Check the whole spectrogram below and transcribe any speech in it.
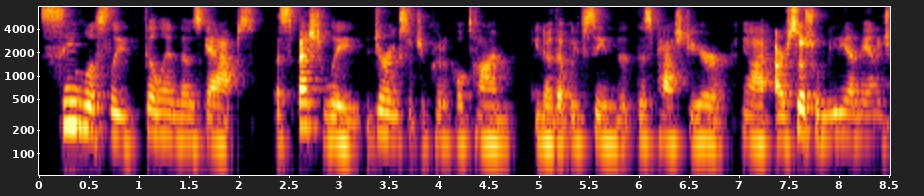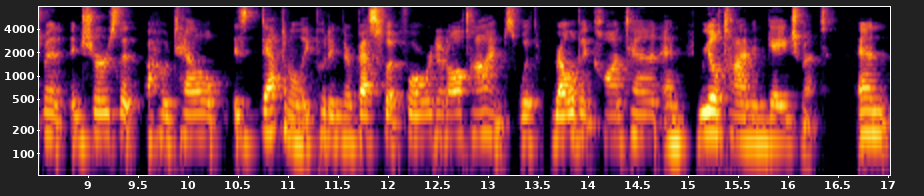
seamlessly fill in those gaps, especially during such a critical time. You know that we've seen this past year. You know, our social media management ensures that a hotel is definitely putting their best foot forward at all times with relevant content and real-time engagement. And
